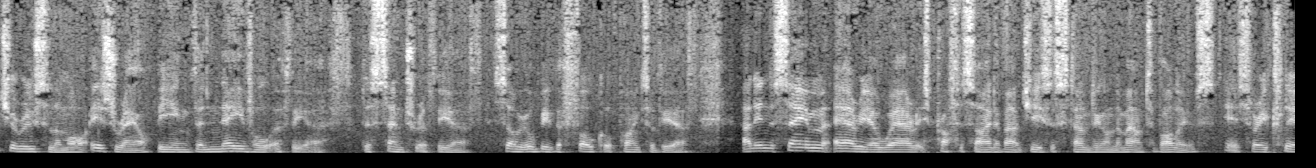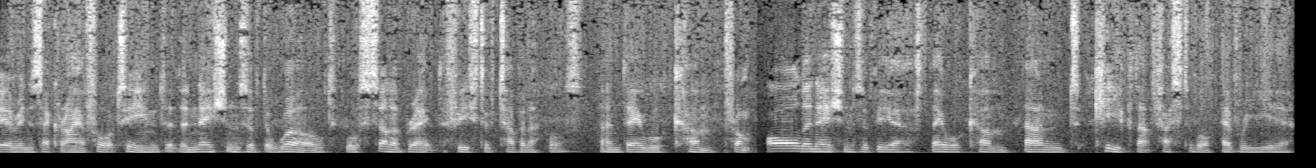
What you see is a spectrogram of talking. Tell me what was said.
Jerusalem or Israel being the navel of the earth, the center of the earth. So it will be the focal point of the earth. And in the same area where it's prophesied about Jesus standing on the Mount of Olives, it's very clear in Zechariah 14 that the nations of the world will celebrate the Feast of Tabernacles and they will come from all the nations of the earth. They will come and keep that festival every year.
